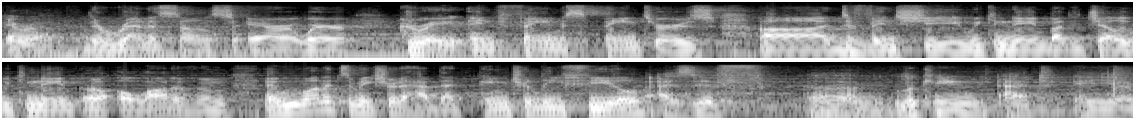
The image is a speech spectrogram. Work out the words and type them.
era. The Renaissance era, where great and famous painters, uh, Da Vinci, we can name Botticelli, we can name a, a, lot of them, and we wanted to make sure to have that painterly feel. As if um, looking at a uh,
